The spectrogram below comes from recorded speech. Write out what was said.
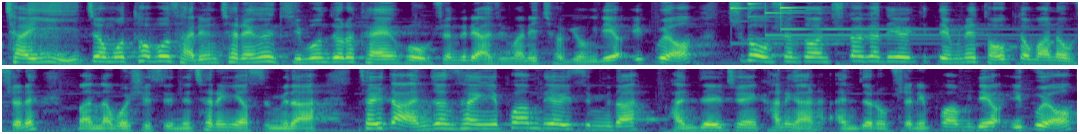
자, 이 2.5 터보 4륜 차량은 기본적으로 다양한 고 옵션들이 아주 많이 적용이 되어 있고요. 추가 옵션 또한 추가가 되어 있기 때문에 더욱더 많은 옵션을 만나보실 수 있는 차량이었습니다. 자, 일단 안전 사양이 포함되어 있습니다. 반자율 주행 가능한 안전 옵션이 포함이 되어 있고요.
